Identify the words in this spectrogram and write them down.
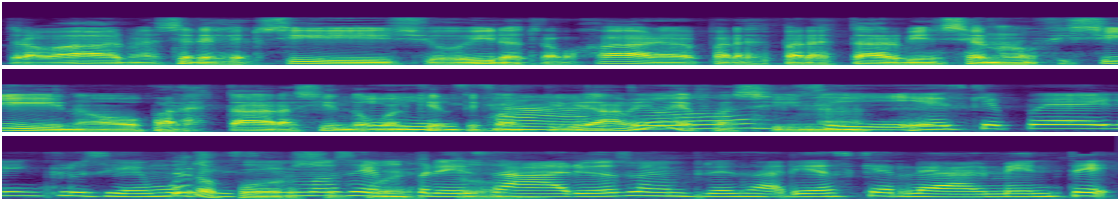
trabajarme, hacer ejercicio, ir a trabajar para, para estar bien sea en una oficina o para estar haciendo cualquier tipo de actividad. A mí me Exacto. fascina. Sí, es que puede haber inclusive muchísimos empresarios o empresarias que realmente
